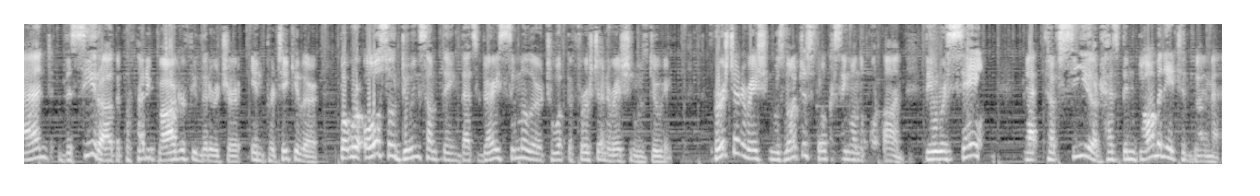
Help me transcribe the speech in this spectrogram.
and the Sirah, the prophetic biography literature in particular. But we're also doing something that's very similar to what the first generation was doing. First generation was not just focusing on the Quran, they were saying that tafsir has been dominated by men.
